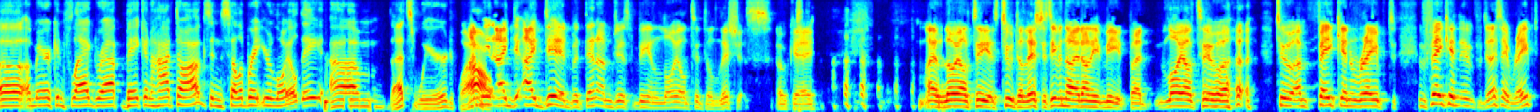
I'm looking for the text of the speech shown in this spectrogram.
uh, American flag wrap bacon hot dogs and celebrate your loyalty? Um, that's weird. Wow. I mean, I, I did, but then I'm just being loyal to delicious. Okay. My loyalty is too delicious, even though I don't eat meat, but loyal to, uh, to I'm faking raped, faking, did I say raped?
